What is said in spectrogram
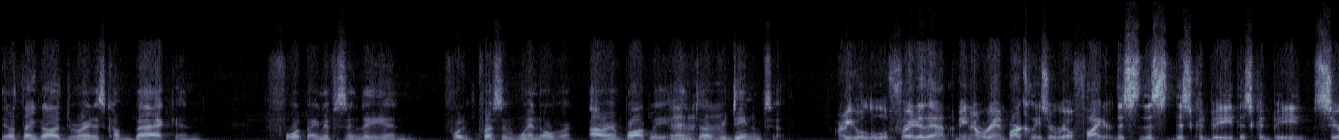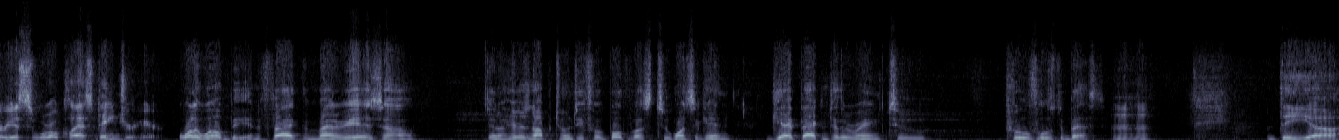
you know, thank God Duran has come back and fought magnificently and fought an impressive win over Iran Barkley and uh, Mhm. redeemed himself. Are you a little afraid of that? I mean, Iran Barkley is a real fighter. This this this could be this could be serious world class danger here. Well, it will be. And in fact, the matter is, uh, you know, here's an opportunity for both of us to once again get back into the ring to prove who's the best. hmm The uh,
